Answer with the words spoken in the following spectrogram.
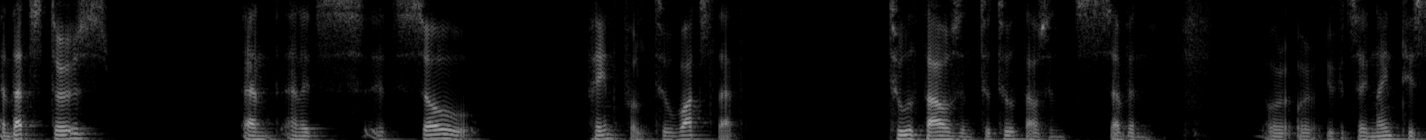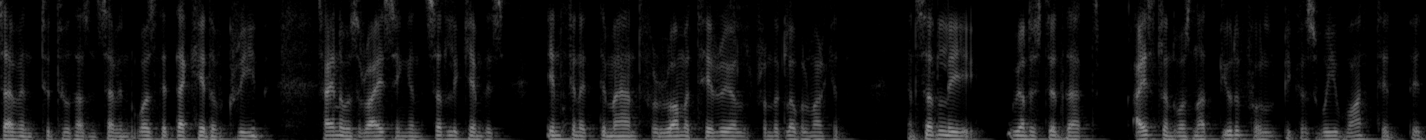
and that stirs and and it's it's so painful to watch that 2000 to 2007 or or you could say 97 to 2007 was the decade of greed. China was rising and suddenly came this infinite demand for raw material from the global market and suddenly we understood that iceland was not beautiful because we wanted it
